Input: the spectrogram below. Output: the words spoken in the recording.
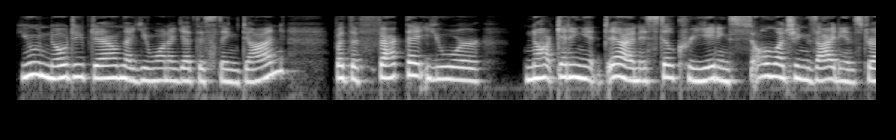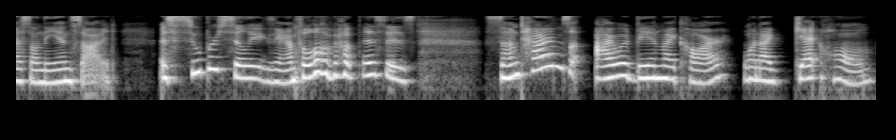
you know deep down that you want to get this thing done. But the fact that you're not getting it done is still creating so much anxiety and stress on the inside. A super silly example about this is sometimes I would be in my car when I get home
